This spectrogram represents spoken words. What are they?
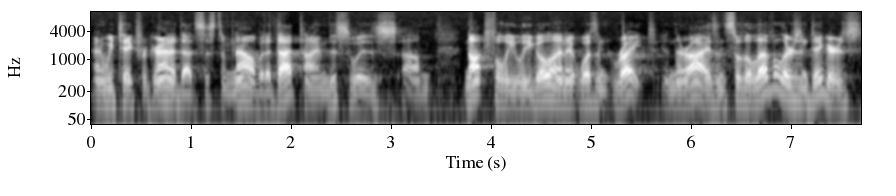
And we take for granted that system now, but at that time this was um, not fully legal and it wasn't right in their eyes. And so the levelers and diggers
